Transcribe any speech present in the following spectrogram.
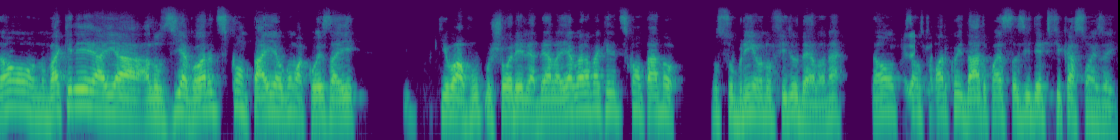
Então não vai querer aí a, a Luzia agora descontar aí alguma coisa aí que o avô puxou a orelha dela aí, agora vai querer descontar no, no sobrinho ou no filho dela, né? Então precisamos tomar cuidado com essas identificações aí.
